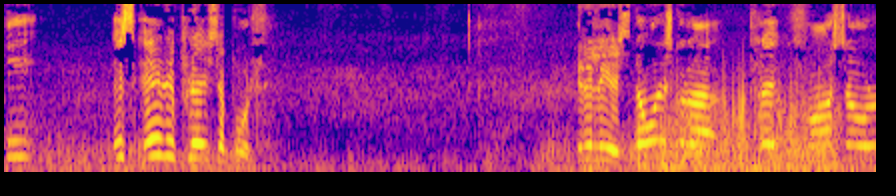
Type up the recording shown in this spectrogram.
He is irreplaceable. It really is. No one is gonna play Mufasa or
